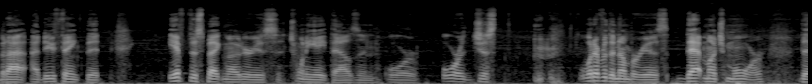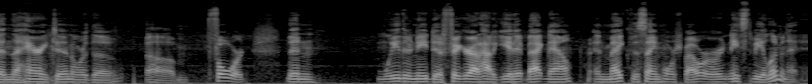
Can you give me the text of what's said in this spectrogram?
But I, I do think that if the spec motor is twenty eight thousand or or just whatever the number is, that much more than the Harrington or the um, Ford, then we either need to figure out how to get it back down and make the same horsepower, or it needs to be eliminated.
